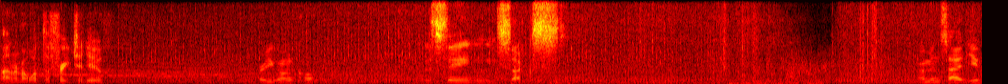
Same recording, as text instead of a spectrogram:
I don't know what the freak to do. Where are you going, Cole? This thing sucks. I'm inside you.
